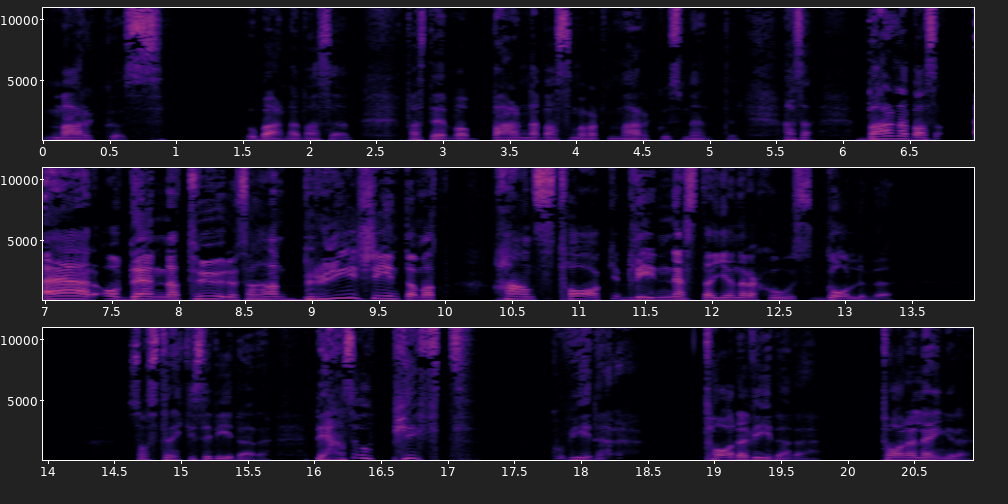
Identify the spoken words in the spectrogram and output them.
Markus och Barnabasen. Fast det var Barnabas som har varit Markus mentor. Alltså, Barnabas är av den naturen så han bryr sig inte om att hans tak blir nästa generations golv. Som sträcker sig vidare. Det är hans uppgift. Gå vidare. Ta det vidare. Ta det längre.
